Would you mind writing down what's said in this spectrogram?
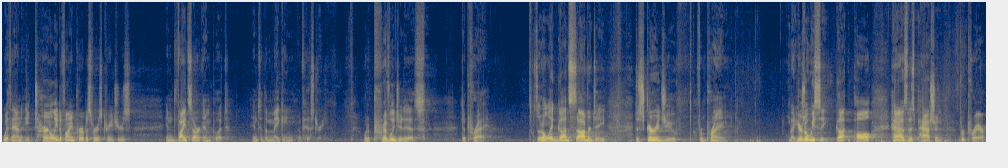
with an eternally defined purpose for his creatures invites our input into the making of history. What a privilege it is to pray. So don't let God's sovereignty discourage you from praying. But here's what we see God, Paul has this passion for prayer,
